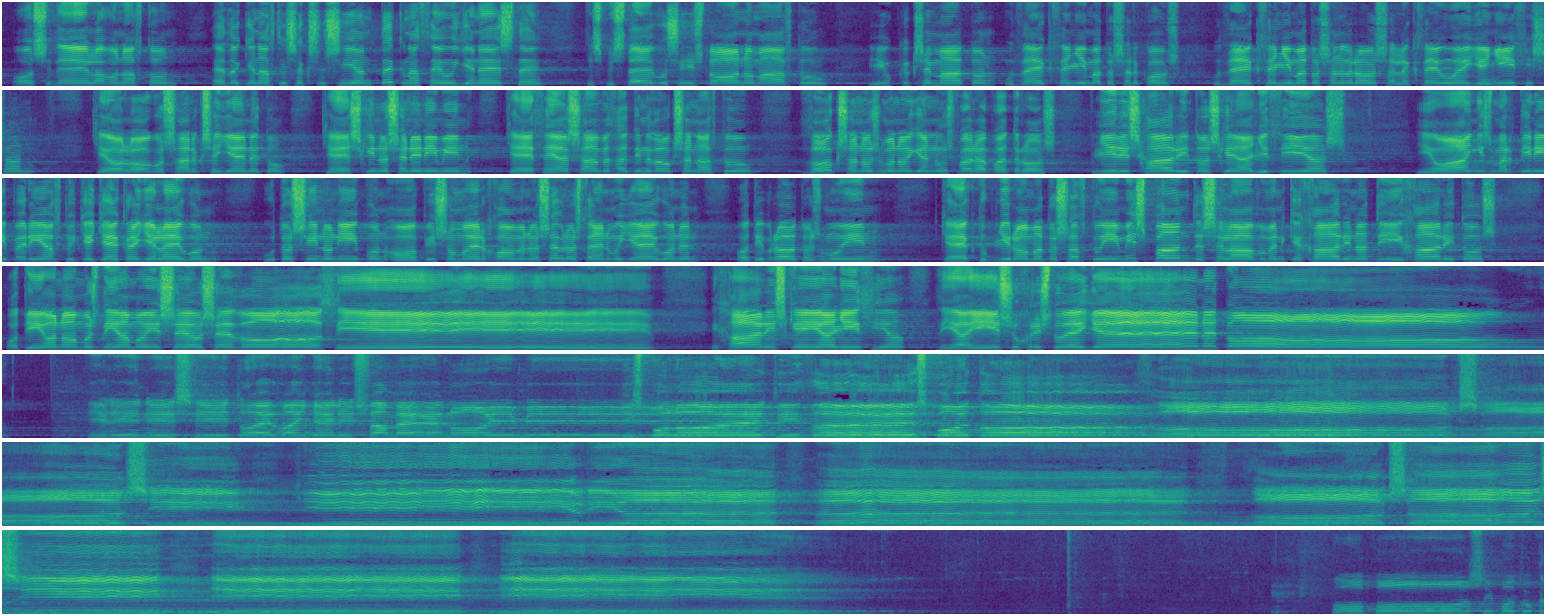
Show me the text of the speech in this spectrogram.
όσοι δε έλαβον αυτόν, έδωκεν αυτής εξουσίαν τέκνα Θεού γενέστε, της πιστεύουσιν εις το όνομα αυτού, ιουκ εξεμάτων, ουδέ εκθελήματος αρκός, ουδέ εκθελήματος ανδρός, αλλά εκ Θεού εγεννήθησαν, και ο λόγος άρξε γένετο, και εσχήνωσεν εν ημίν, και θεασάμεθα την δόξαν αυτού, δόξαν ως μονογενούς παραπατρός, πλήρης χάριτος και αληθείας. Ιωάννης μαρτυρεί περί αυτού και κέκραγε λέγον, ούτως σύνον είπων, ο πίσω μου ερχόμενος ευρωστέν μου γέγονεν, ότι πρώτος μου ειν, και εκ του πληρώματος αυτού εμείς πάντες ελάβομεν και χάριν αντί χάριτος, ότι ο νόμος δια Μωυσέως εδόθη. Η χάρις και η αλήθεια δια Ιησού Χριστού εγένετο. Ειρήνηση το Ευαγγελισαμένο ημί. Εις πολλά έτη δέσποτα. Δόξα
